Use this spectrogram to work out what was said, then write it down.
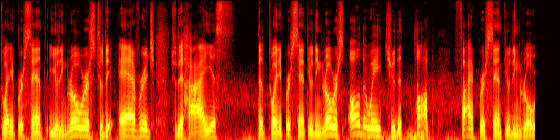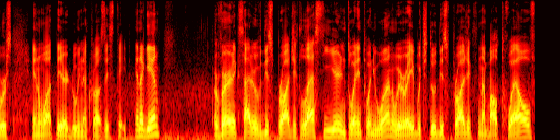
20% yielding growers to the average to the highest the 20% yielding growers all the way to the top 5% yielding growers and what they are doing across the state. And again, we're very excited with this project. Last year in 2021, we were able to do this project in about 12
